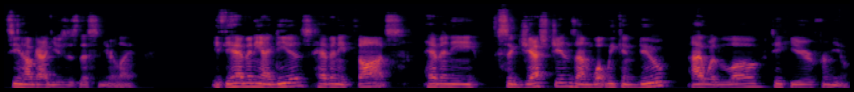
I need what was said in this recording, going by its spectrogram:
seeing how God uses this in your life. If you have any ideas, have any thoughts, have any suggestions on what we can do, I would love to hear from you.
